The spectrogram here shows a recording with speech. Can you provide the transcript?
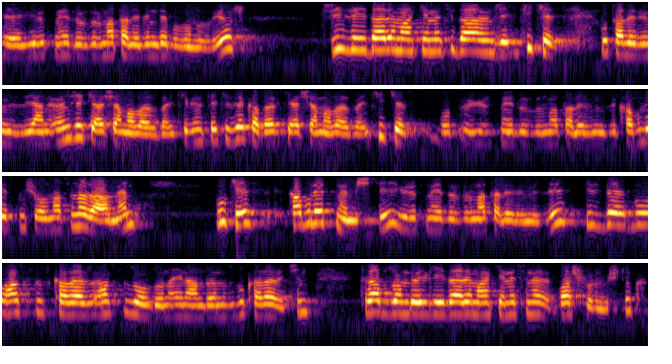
e, yürütmeye durdurma talebinde bulunuluyor. Rize İdare Mahkemesi daha önce iki kez bu talebimizi yani önceki aşamalarda 2008'e kadarki aşamalarda iki kez bu yürütmeyi durdurma talebimizi kabul etmiş olmasına rağmen bu kez kabul etmemişti yürütmeyi durdurma talebimizi. Biz de bu haksız karar, haksız olduğuna inandığımız bu karar için Trabzon Bölge İdare Mahkemesi'ne başvurmuştuk.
